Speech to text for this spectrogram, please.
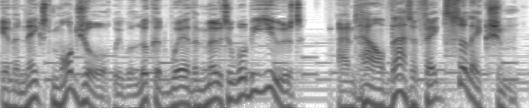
In the next module, we will look at where the motor will be used and how that affects selection.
